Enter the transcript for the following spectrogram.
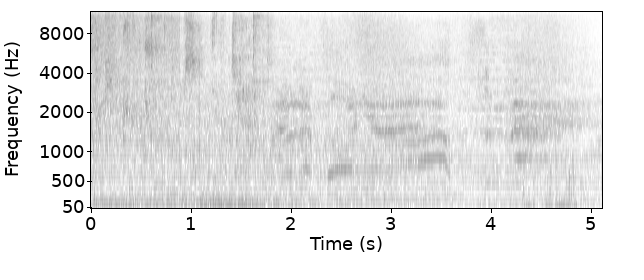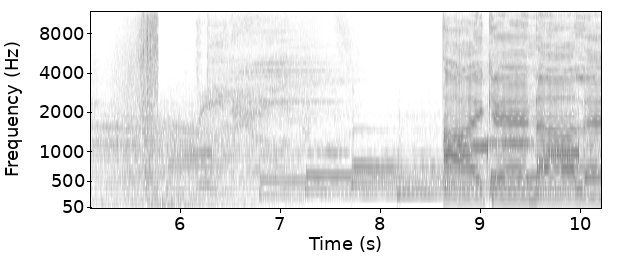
I cannot let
